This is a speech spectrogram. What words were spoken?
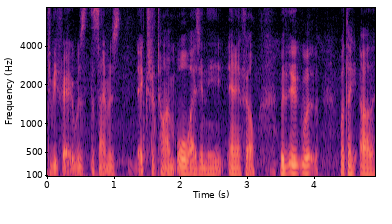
to be fair, it was the same as extra time always in the NFL. With, it- with what they oh,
